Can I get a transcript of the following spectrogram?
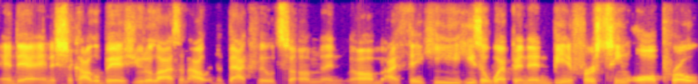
and there and the Chicago Bears utilized him out in the backfield some, and um, I think he he's a weapon. And being first team All Pro,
